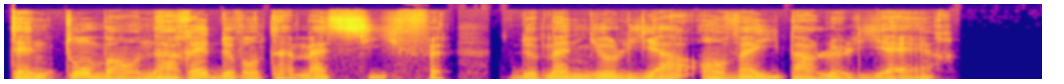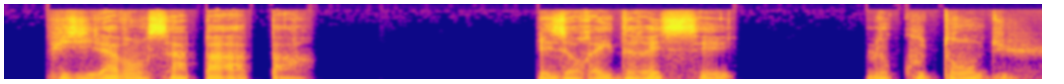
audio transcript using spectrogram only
Taine tomba en arrêt devant un massif de magnolias envahi par le lierre, puis il avança pas à pas les oreilles dressées, le cou tendu.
